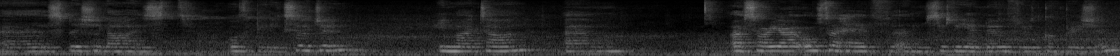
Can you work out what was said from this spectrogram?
a specialized orthopedic surgeon in my town. Um, oh, sorry, I also have um, severe nerve root compression.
